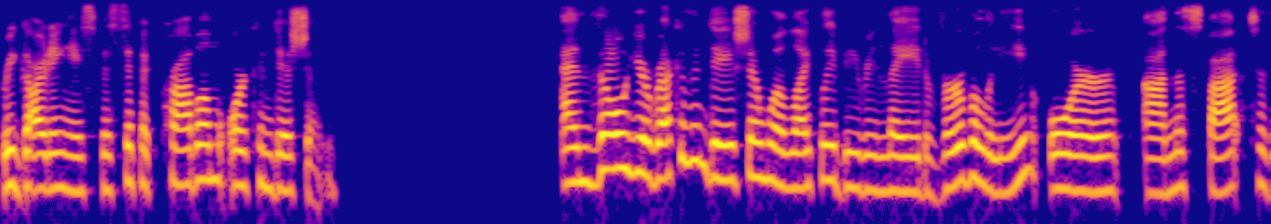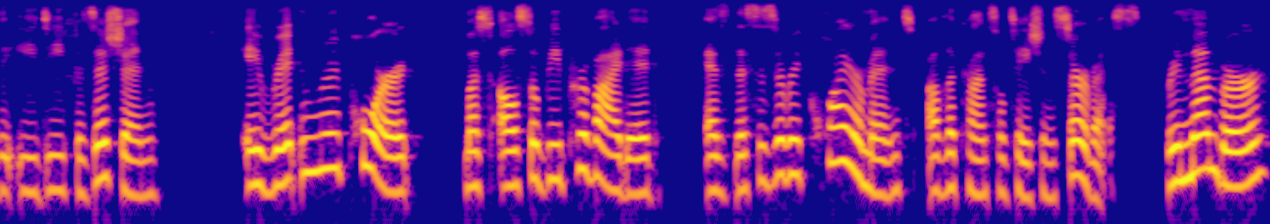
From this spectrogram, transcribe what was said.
regarding a specific problem or condition. And though your recommendation will likely be relayed verbally or on the spot to the ED physician, a written report must also be provided as this is a requirement of the consultation service. Remember,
